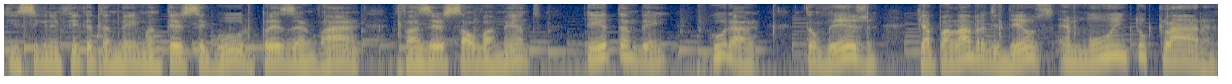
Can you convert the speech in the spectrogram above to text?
que significa também manter seguro, preservar, fazer salvamento e também curar. Então veja que a palavra de Deus é muito clara,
